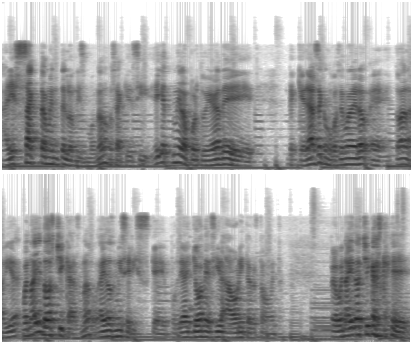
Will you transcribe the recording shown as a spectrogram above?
haría exactamente lo mismo, ¿no? O sea, que si ella tiene la oportunidad de, de quedarse con José Madero eh, toda la vida. Bueno, hay dos chicas, ¿no? Hay dos Miseries que podría yo decir ahorita en este momento. Pero bueno, hay dos chicas que,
